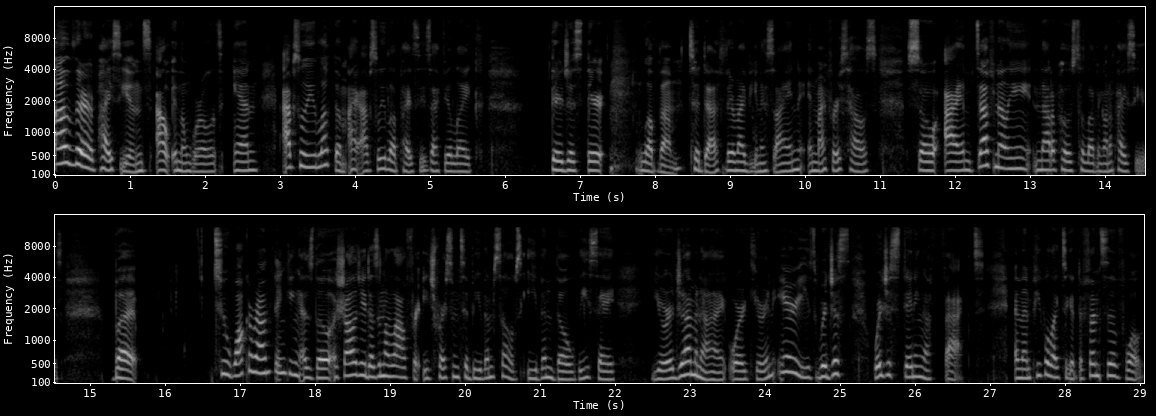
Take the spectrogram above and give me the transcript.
other Pisceans out in the world and absolutely love them. I absolutely love Pisces. I feel like they're just they're love them to death. They're my Venus sign in my first house. So I am definitely not opposed to loving on a Pisces. But to walk around thinking as though astrology doesn't allow for each person to be themselves even though we say you're a Gemini or you're an Aries. We're just we're just stating a fact. And then people like to get defensive. Well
